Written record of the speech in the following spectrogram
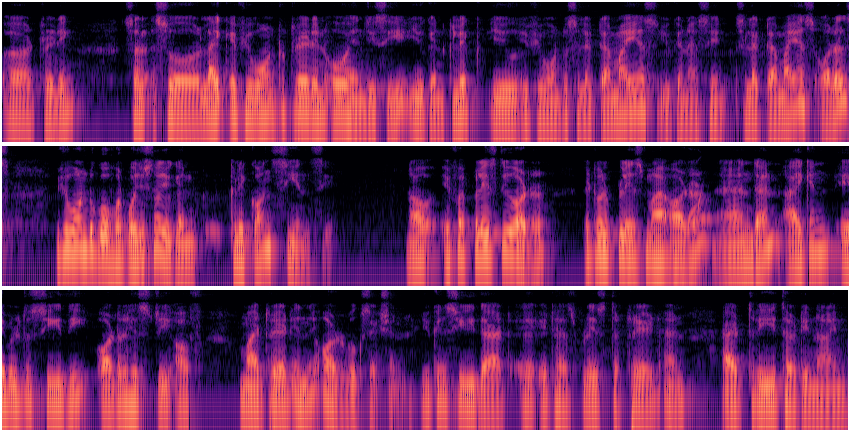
uh, trading so, so like if you want to trade in ONGC you can click you if you want to select MIS you can select MIS or else if you want to go for positional you can click on CNC now if I place the order it will place my order and then I can able to see the order history of my trade in the order book section you can see that uh, it has placed the trade and at 3:39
